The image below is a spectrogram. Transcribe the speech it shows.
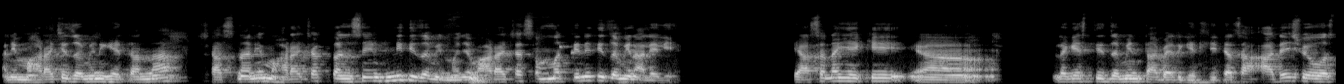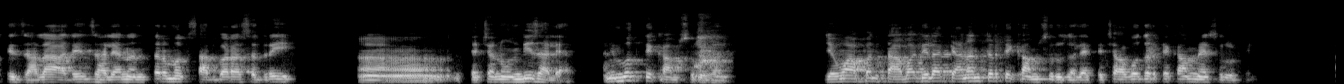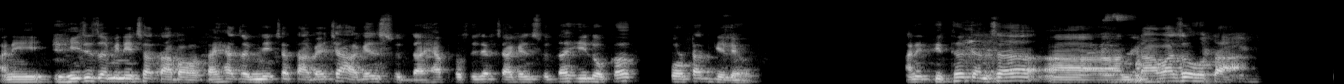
आणि म्हाडाची जमीन घेताना शासनाने म्हाडाच्या कन्सेंटनी ती जमीन म्हणजे म्हाडाच्या संमतीने ती जमीन आलेली आहे. ते असं नाहीये की लगेच ती जमीन ताब्यात घेतली. त्याचा आदेश व्यवस्थित झाला. आदेश झाल्यानंतर मग सातबारा सदरी त्याच्या नोंदी झाल्या आणि मग ते काम सुरू झालं. जेव्हा आपण ताबा दिला त्यानंतर ते काम सुरू झालंय त्याच्या अगोदर ते काम नाही सुरू केलं. आणि ही जी जमिनीचा ताबा होता ह्या जमिनीच्या ताब्याच्या अगेन्स्ट सुद्धा ह्या प्रोसिजरच्या अगेन्स्ट सुद्धा ही लोक कोर्टात गेले होते. आणि तिथं त्यांचा दावा जो होता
